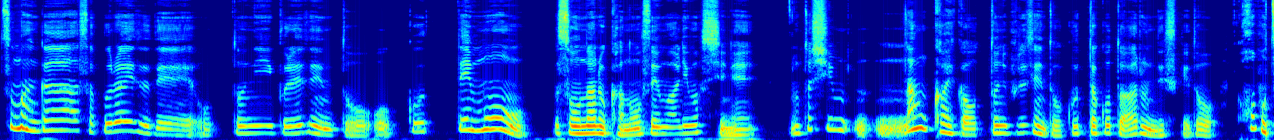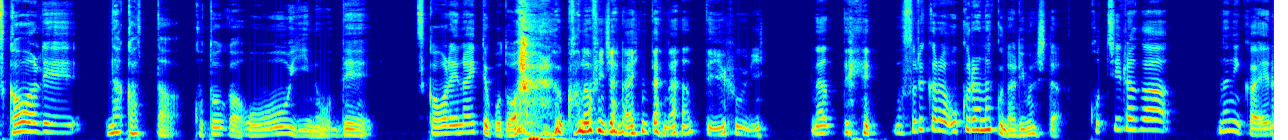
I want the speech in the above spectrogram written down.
妻がサプライズで夫にプレゼントを送っても、そうなる可能性もありますしね。私、何回か夫にプレゼントを送ったことあるんですけど、ほぼ使われなかったことが多いので、使われないってことは 好みじゃないんだなっていうふうになって、もうそれから送らなくなりました。こちらが何か選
